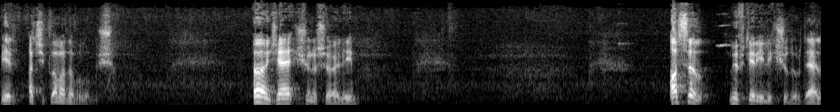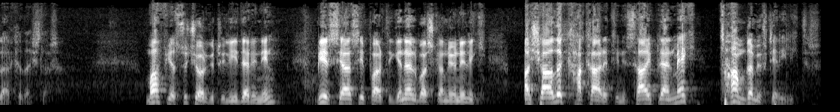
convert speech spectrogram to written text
bir açıklamada bulunmuş. Önce şunu söyleyeyim. Asıl müfterilik şudur değerli arkadaşlar. Mafya suç örgütü liderinin bir siyasi parti genel başkanı yönelik aşağılık hakaretini sahiplenmek tam da müfteriliktir.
